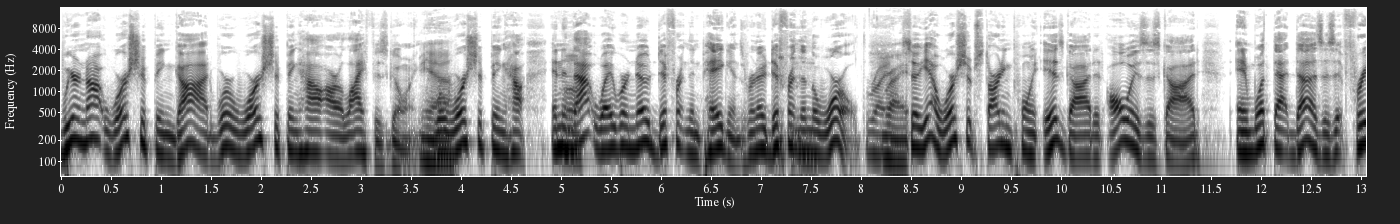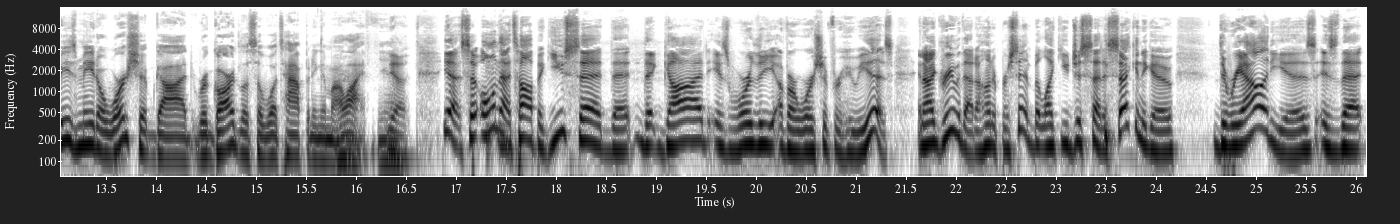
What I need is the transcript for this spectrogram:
we're not worshiping God. We're worshiping how our life is going. Yeah. We're worshiping how, and in that way, we're no different than pagans. We're no different than the world. Right. Right. So yeah, worship starting point is God. It always is God. And what that does is it frees me to worship God regardless of what's happening in my life. Yeah. Yeah. yeah. So on that topic, you said that that God is worthy of our worship for who he is. And I agree with that 100%, but like you just said a second ago, the reality is is that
